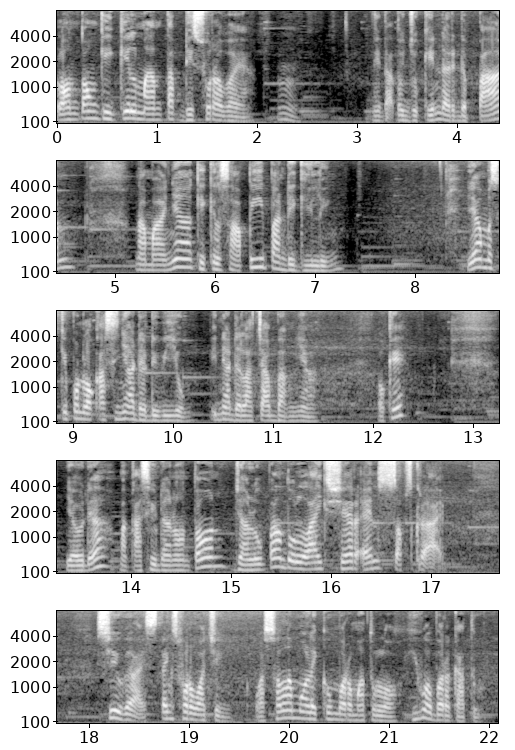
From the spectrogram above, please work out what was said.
lontong kikil mantap di Surabaya. Hmm. Ini tak tunjukin dari depan. Namanya kikil sapi Pandegiling Ya meskipun lokasinya ada di Wiyung, ini adalah cabangnya. Oke? Ya udah, makasih udah nonton. Jangan lupa untuk like, share, and subscribe. See you guys. Thanks for watching. Wassalamualaikum warahmatullahi wabarakatuh.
